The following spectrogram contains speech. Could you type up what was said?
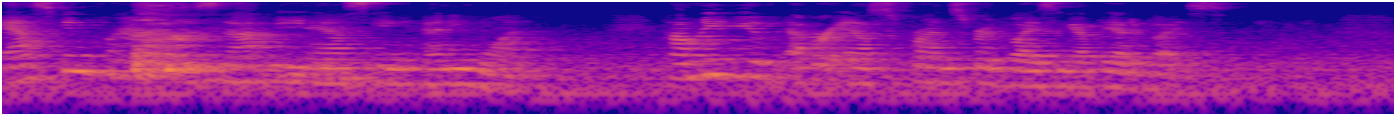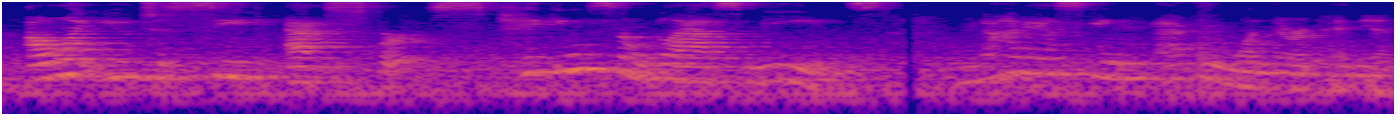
Asking for help does not mean asking anyone. How many of you have ever asked friends for advice and got bad advice? I want you to seek experts. Kicking some glass means you're not asking everyone their opinion.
